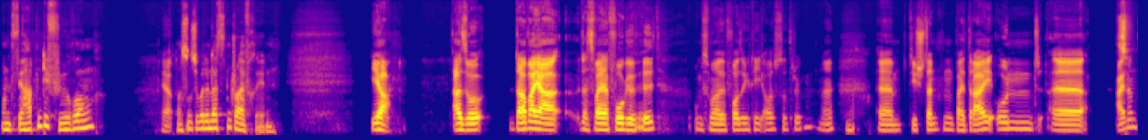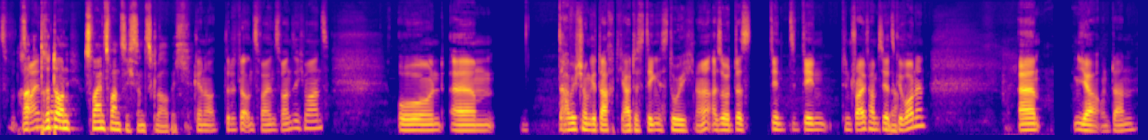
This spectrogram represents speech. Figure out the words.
und wir hatten die Führung. Ja. Lass uns über den letzten Drive reden. Ja, also, da war ja das war ja Vogelwild, um's mal vorsichtig auszudrücken, ne? Ja. Ähm, die standen bei 3 und, äh, einundzw Dra Dritter 22? und 22 sind's, glaube ich. Genau, Dritter und 22 waren's. Und, ähm, da habe ich schon gedacht: „Ja, das Ding ist durch“, ne? Also, das den den den Drive haben sie jetzt Ja. gewonnen. Ähm, ja, und dann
